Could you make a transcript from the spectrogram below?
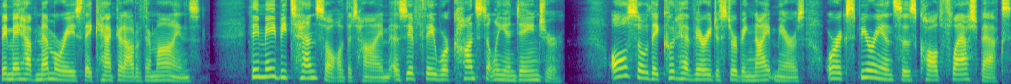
They may have memories they can't get out of their minds. They may be tense all of the time, as if they were constantly in danger. Also, they could have very disturbing nightmares or experiences called flashbacks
